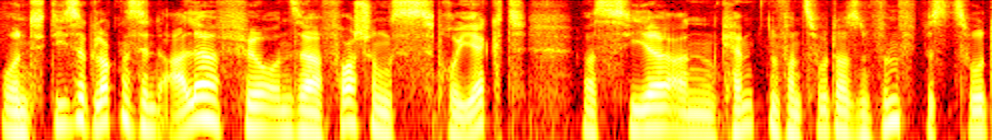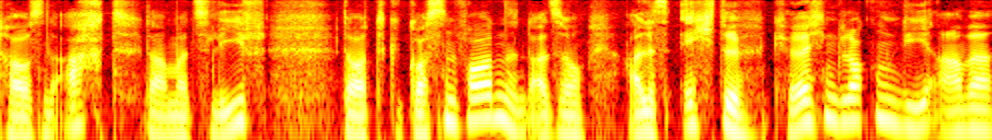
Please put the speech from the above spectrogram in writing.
Und diese Glocken sind alle für unser Forschungsprojekt, was hier an Kempten von 2005 bis 2008 damals lief, dort gegossen worden. Sind also alles echte Kirchenglocken, die aber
